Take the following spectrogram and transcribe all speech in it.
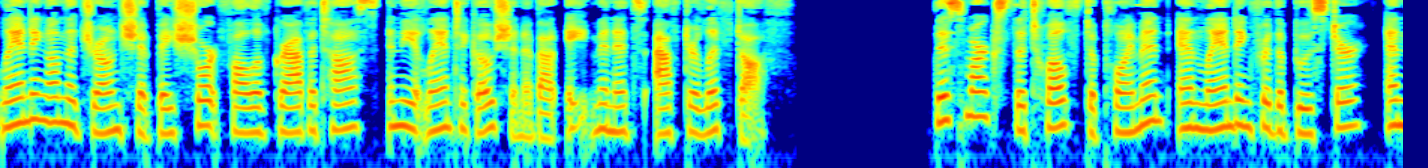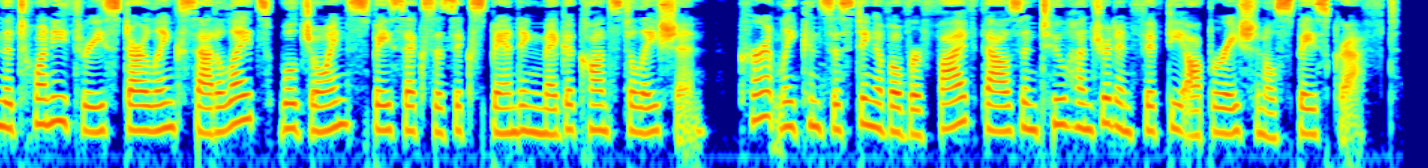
landing on the drone ship a shortfall of gravitas in the Atlantic Ocean about 8 minutes after liftoff. This marks the 12th deployment and landing for the booster, and the 23 Starlink satellites will join SpaceX's expanding mega constellation, currently consisting of over 5,250 operational spacecraft.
